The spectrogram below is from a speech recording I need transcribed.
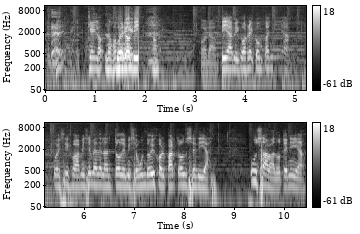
que lo- los hombres... Buenos días. Ah. Hola. Día, Vigorre y compañía. Pues hijo, a mí se me adelantó de mi segundo hijo el parto 11 días. Un sábado tenía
